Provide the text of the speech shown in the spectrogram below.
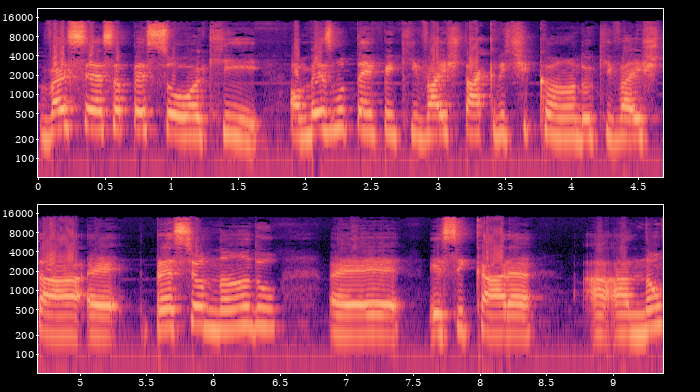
vai ser essa pessoa que, ao mesmo tempo em que vai estar criticando, que vai estar é, pressionando é, esse cara a, a, não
